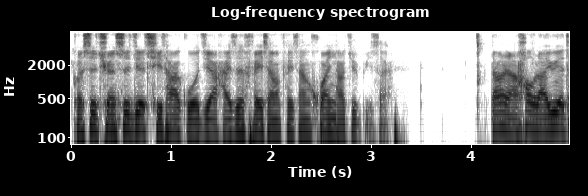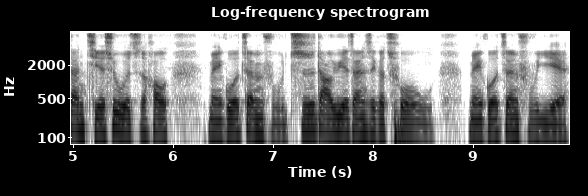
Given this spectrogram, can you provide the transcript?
可是全世界其他国家还是非常非常欢迎他去比赛。当然，后来越战结束了之后，美国政府知道越战是个错误，美国政府也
